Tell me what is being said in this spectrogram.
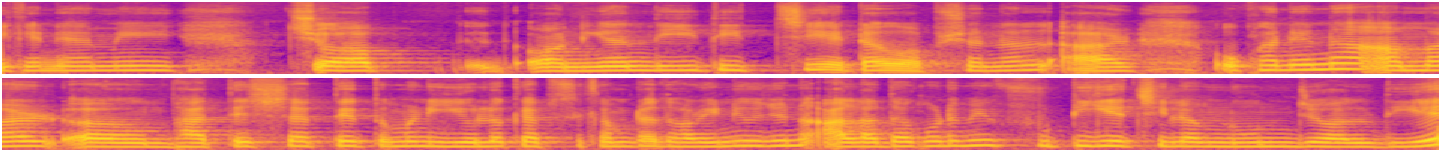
এখানে আমি চপ অনিয়ন দিয়ে দিচ্ছি, এটাও অপশনাল আর ওখানে না আমার ভাতের সাথে তোমার ইয়েলো ক্যাপসিকামটা ধরেনি, ওই জন্য আলাদা করে আমি ফুটিয়েছিলাম নুন জল দিয়ে।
